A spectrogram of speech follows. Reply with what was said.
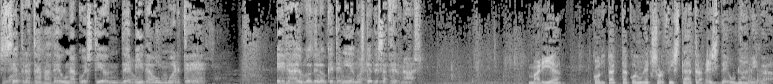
Se trataba de una cuestión de vida o muerte. Era algo de lo que teníamos que deshacernos. María contacta con un exorcista a través de una amiga.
